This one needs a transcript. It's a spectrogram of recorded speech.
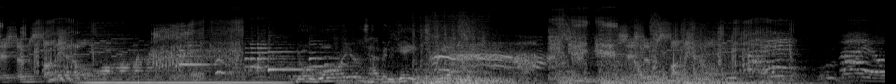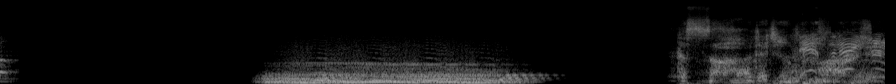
Systems functional. Your warriors have engaged the enemy. Systems functional. Destination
